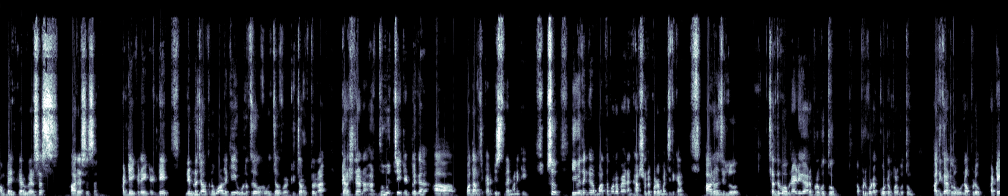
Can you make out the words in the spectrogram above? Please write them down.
అంబేద్కర్ వెర్సెస్ ఆర్ఎస్ఎస్ అని. అంటే ఇక్కడ ఏంటంటే నిమ్న జాతుల వాళ్ళకి ఉన్నత జరుగుతున్న ఘర్షణ అర్థం వచ్చేటట్లుగా ఆ పదాలు కనిపిస్తున్నాయి మనకి. సో ఈ విధంగా మతపరమైన ఘర్షణ కూడా మంచిది కాదు. ఆ రోజుల్లో చంద్రబాబు నాయుడు గారి ప్రభుత్వం అప్పుడు కూడా కూటమి ప్రభుత్వం అధికారంలో ఉన్నప్పుడు అంటే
